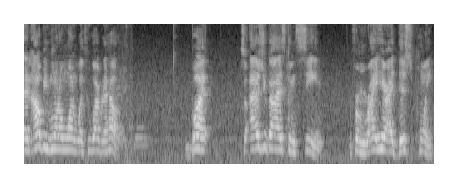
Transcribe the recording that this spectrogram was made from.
And I'll be one on one with whoever the hell. But, so as you guys can see, from right here at this point,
